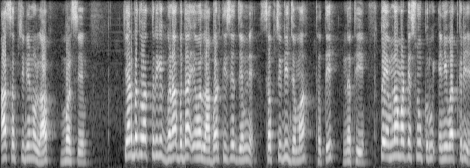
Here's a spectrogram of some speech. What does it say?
આ સબસિડીનો લાભ મળશે. ત્યારબાદ વાત કરીએ કે ઘણા બધા એવા લાભાર્થી છે જેમને સબસિડી જમા થતી નથી. તો એમના માટે શું કરવું એની વાત કરીએ,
